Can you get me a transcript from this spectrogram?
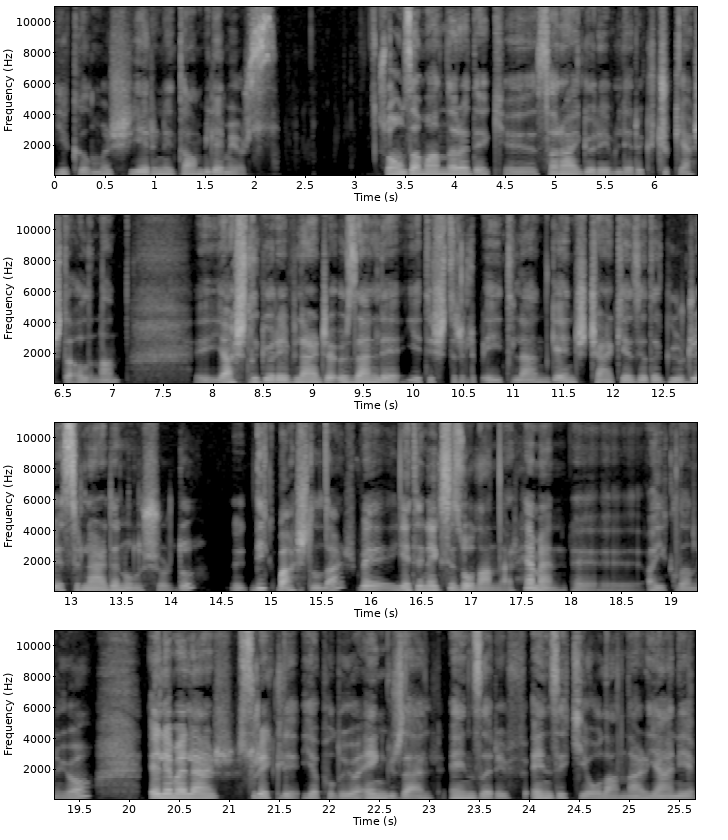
yıkılmış yerini tam bilemiyoruz. Son zamanlara dek saray görevlileri küçük yaşta alınan yaşlı görevlilerce özenle yetiştirilip eğitilen genç Çerkez ya da Gürcü esirlerden oluşurdu. E, dik başlılar ve yeteneksiz olanlar hemen e, ayıklanıyor. Elemeler sürekli yapılıyor. En güzel, en zarif, en zeki olanlar yani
